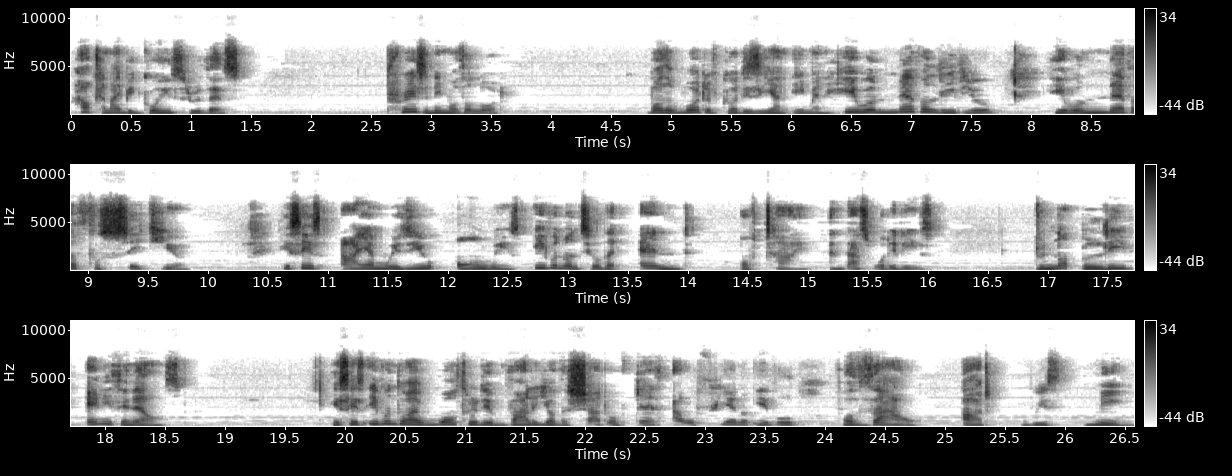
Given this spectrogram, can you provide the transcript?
How can I be going through this? Praise the name of the Lord. But the word of God is yea and amen. He will never leave you, He will never forsake you. He says, I am with you always, even until the end of time. And that's what it is. Do not believe anything else. He says, Even though I walk through the valley of the shadow of death, I will fear no evil, for thou art with me.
